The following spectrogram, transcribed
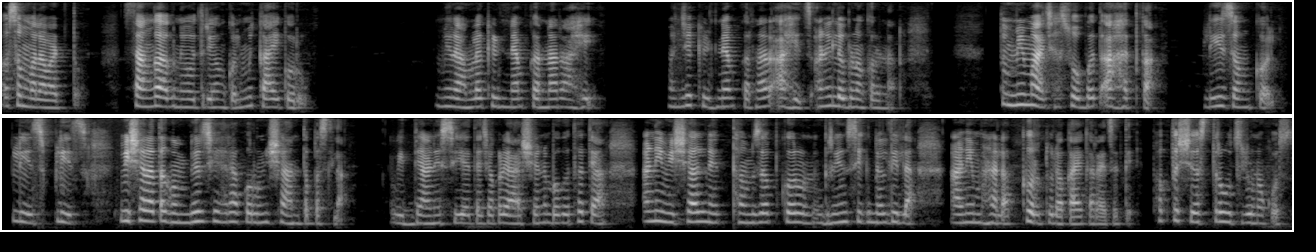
असं मला वाटतं. सांगा अग्निहोत्री अंकल मी काय करू? मी रामला किडनॅप करणार आहे. म्हणजे किडनॅप करणार आहेच आणि लग्न करणार. तुम्ही माझ्यासोबत आहात का? Please uncle please please Vishal आता गंभीर चेहरा करून शांत बसला. विद्या आणि सिया त्याच्याकडे आशेने बघत होत्या आणि विशालने थम्सअप करून ग्रीन सिग्नल दिला आणि म्हणाला कर तुला काय करायचं ते. फक्त शस्त्र उचलू नकोस.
